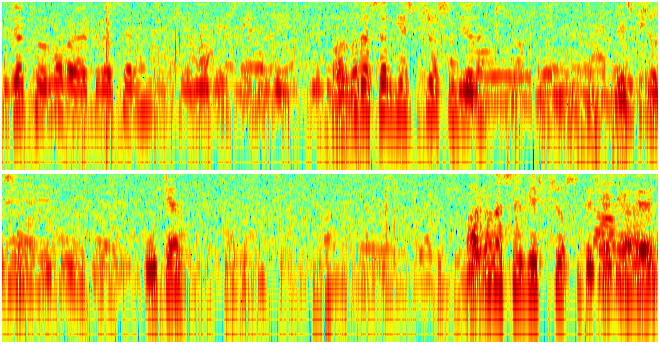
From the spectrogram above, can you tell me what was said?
Sıcak çorba var arkadaşlar. Hemen içeriye geçtiğimizde Arkadaşlar geçmiş olsun diyelim. Geçmiş olsun. Ülke. Arkadaşlar geçmiş olsun. Teşekkür ederiz.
